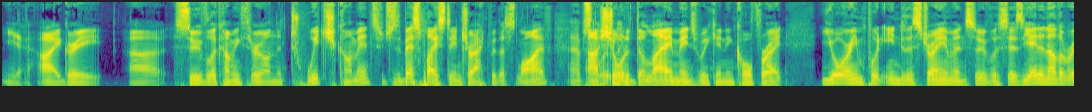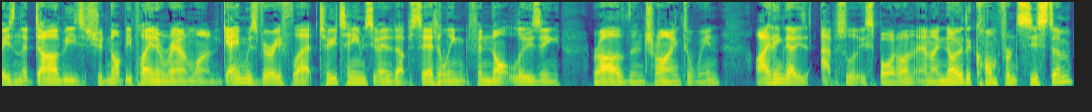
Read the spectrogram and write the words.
Yeah, I agree. Uh, Suvla coming through on the Twitch comments, which is the best place to interact with us live. Absolutely. Uh, shorter delay means we can incorporate your input into the stream. And Suvla says, yet another reason that derbies should not be played in round one. Game was very flat. Two teams who ended up settling for not losing rather than trying to win. I think that is absolutely spot on. And I know the conference system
